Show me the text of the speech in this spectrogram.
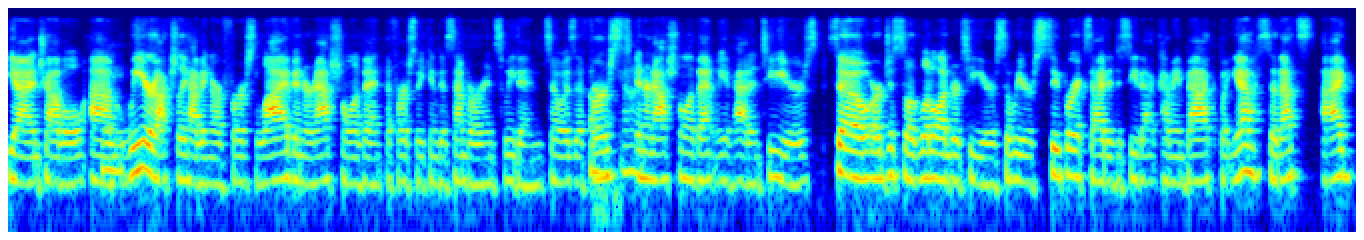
Yeah and travel. Um, we are actually having our first live international event the first week in december in sweden. So as a oh first oh international event we have had in two years. So or just a little under two years. So we are super excited to see that coming back. But yeah so that's i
